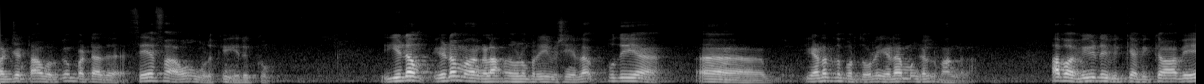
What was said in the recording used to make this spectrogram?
பட்ஜெட்டாகவும் இருக்கும் பட் அது சேஃபாகவும் உங்களுக்கு இருக்கும். இடம் இடம் வாங்கலாம். அது ஒன்றும் பெரிய விஷயம் இல்லை. புதிய இடத்தை பொறுத்தவரை இடங்கள் வாங்கலாம். அப்போ வீடு விற்க விற்கவே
